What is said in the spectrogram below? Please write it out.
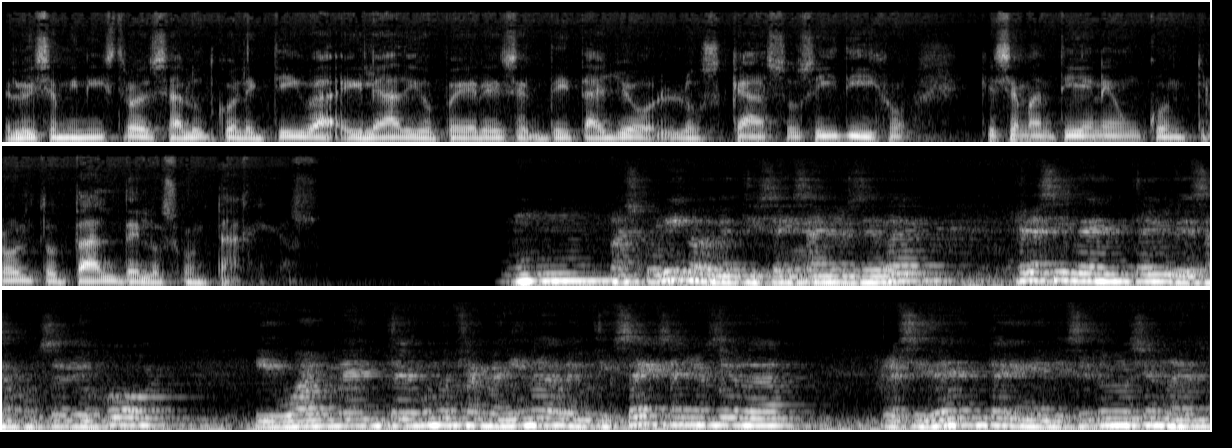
El viceministro de Salud Colectiva, Eladio Pérez, detalló los casos y dijo que se mantiene un control total de los contagios. Un masculino de 26 años de edad, residente de San José de Ocoa, igualmente una femenina de 26 años de edad, residente en el Distrito Nacional,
